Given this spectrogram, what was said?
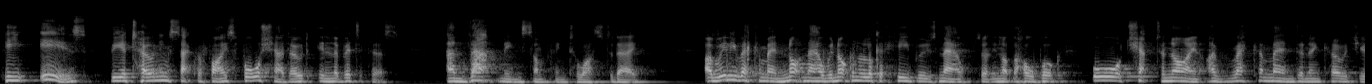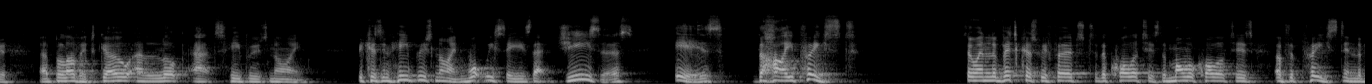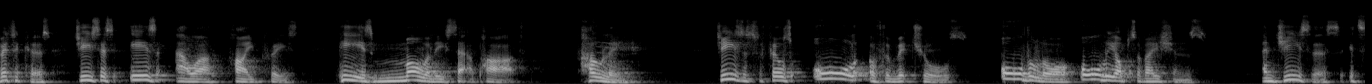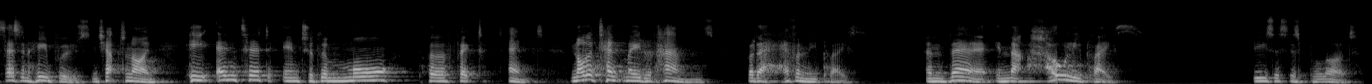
He is the atoning sacrifice foreshadowed in Leviticus. And that means something to us today. I really recommend, not now, we're not going to look at Hebrews now, certainly not the whole book, or chapter 9. I recommend and encourage you, uh, beloved, go and look at Hebrews 9. Because in Hebrews 9, what we see is that Jesus is the high priest. So when Leviticus referred to the qualities, the moral qualities of the priest in Leviticus, Jesus is our high priest. He is morally set apart, holy. Jesus fulfills all of the rituals, all the law, all the observations. And Jesus, it says in Hebrews in chapter 9, he entered into the more perfect tent, not a tent made with hands, but a heavenly place. And there, in that holy place, Jesus' blood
